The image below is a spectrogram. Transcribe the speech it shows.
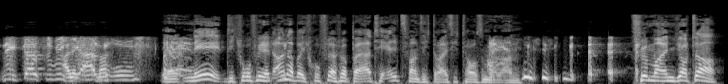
Nicht, dass du mich Alex, hier anrufst. Ja, nee, ich rufe ihn nicht an, aber ich rufe vielleicht mal bei RTL 20, 30.000 Mal an. Für meinen Jota.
